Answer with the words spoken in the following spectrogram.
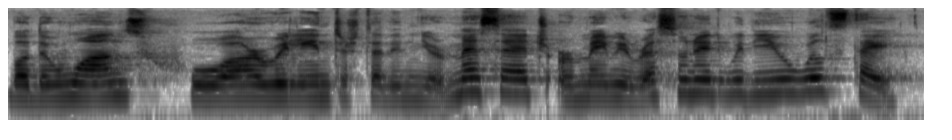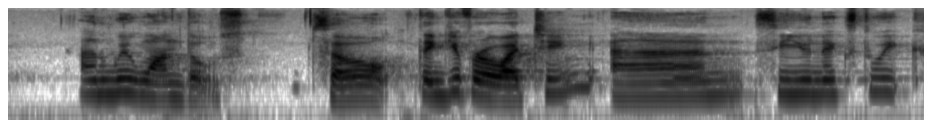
but the ones who are really interested in your message or maybe resonate with you will stay and we want those so thank you for watching and see you next week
